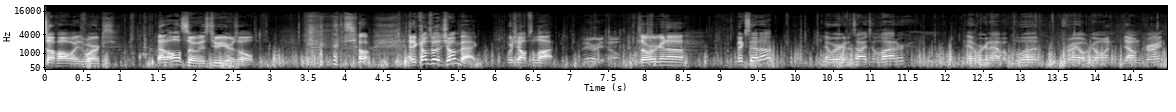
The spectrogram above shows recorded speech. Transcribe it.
Stuff always works. That also is two years old. so, and it comes with a chum bag, which helps a lot. Very helpful. So we're gonna mix that up, and we're gonna tie it to the ladder, and we're gonna have a blood trail going down current,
